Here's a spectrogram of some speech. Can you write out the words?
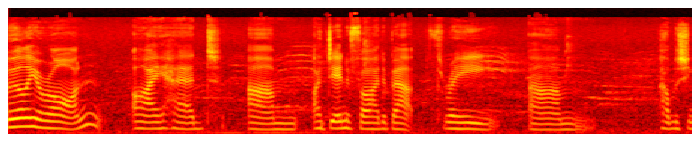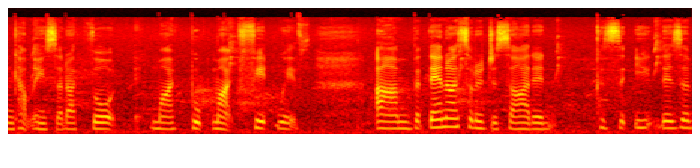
earlier on, I had um, identified about three um, publishing companies that I thought my book might fit with. Um, but then I sort of decided because there's a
